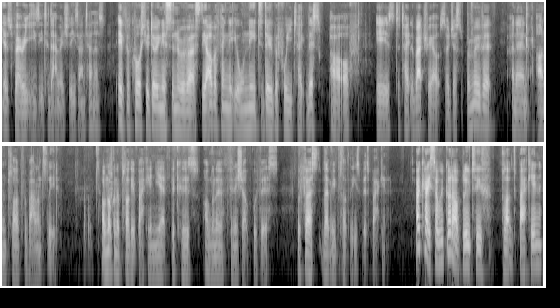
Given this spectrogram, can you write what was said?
It's very easy to damage these antennas. If of course you're doing this in the reverse, the other thing that you'll need to do before you take this part off is to take the battery out. So just remove it and then unplug the balance lead. I'm not going to plug it back in yet because I'm going to finish up with this. But first, let me plug these bits back in. Okay, so we've got our Bluetooth plugged back in.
